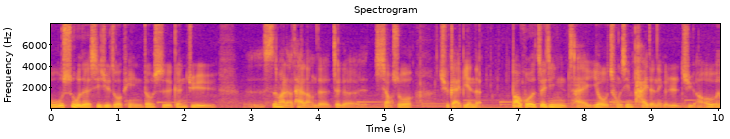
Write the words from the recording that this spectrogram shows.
无数的戏剧作品都是根据司马辽太郎的这个小说去改编的，包括最近才又重新拍的那个日剧啊，我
